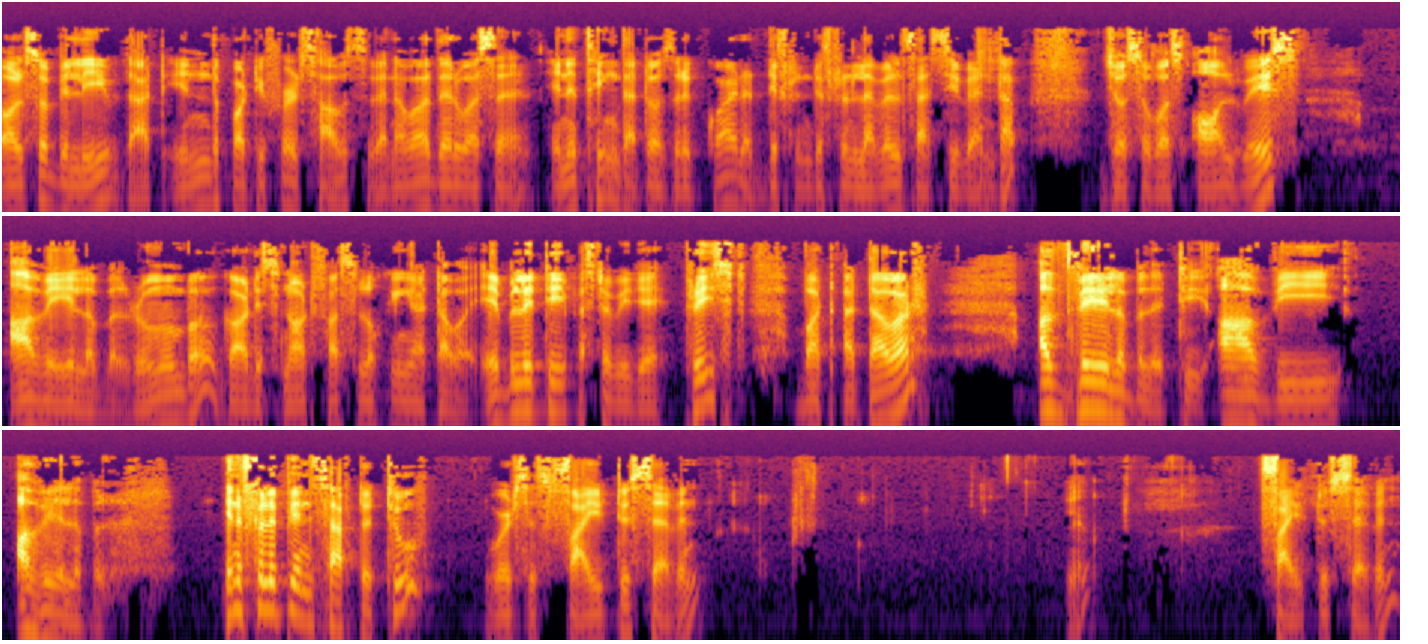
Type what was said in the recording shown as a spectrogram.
also believe that in the Potiphar's house, whenever there was a, anything that was required at different, different levels as he went up, Joseph was always available. Remember, God is not first looking at our ability, Pastor Vijay preached, but at our availability. Are we available? In Philippians chapter 2, verses 5 to 7, yeah, 5 to 7.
